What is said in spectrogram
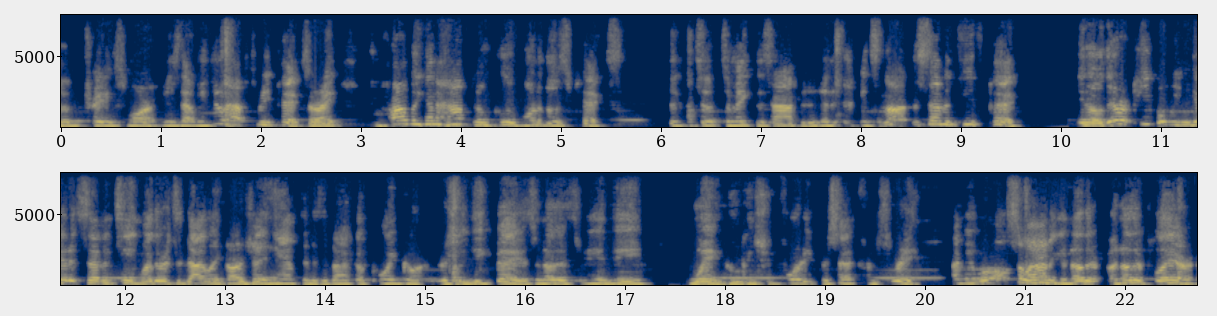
uh, trading smart is that we do have three picks. All right, we're probably going to have to include one of those picks to, to, to make this happen. And if it's not the 17th pick, you know, there are people we can get at 17, whether it's a guy like R.J. Hampton as a backup point guard or Saddiq Bey as another 3 and D wing who can shoot 40% from three. I mean, we're also adding another another player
